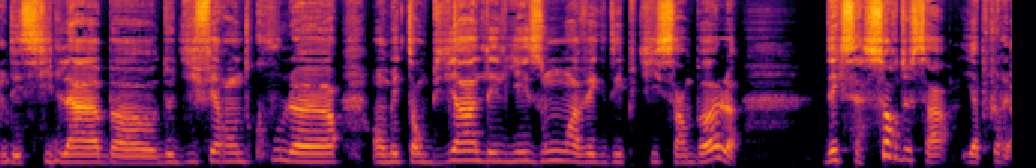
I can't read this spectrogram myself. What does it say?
des syllabes euh, de différentes couleurs, en mettant bien les liaisons avec des petits symboles. Dès que ça sort de ça, il n'y a plus rien.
